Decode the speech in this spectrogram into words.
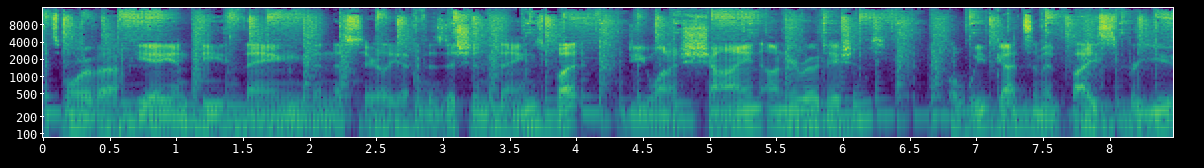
It's more of a PA&P thing than necessarily a physician things, but do you want to shine on your rotations? Well, we've got some advice for you.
